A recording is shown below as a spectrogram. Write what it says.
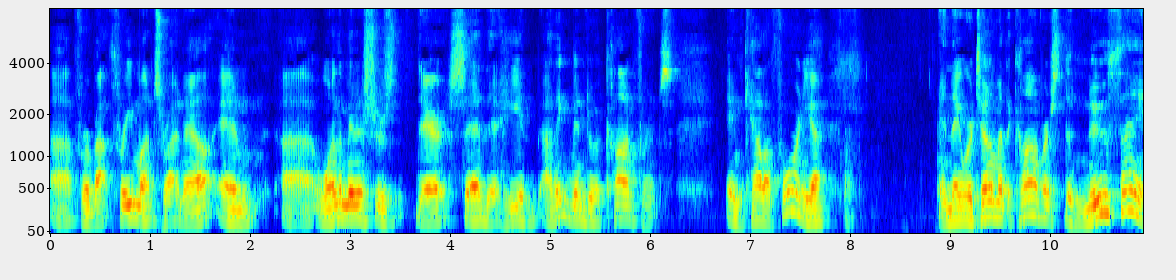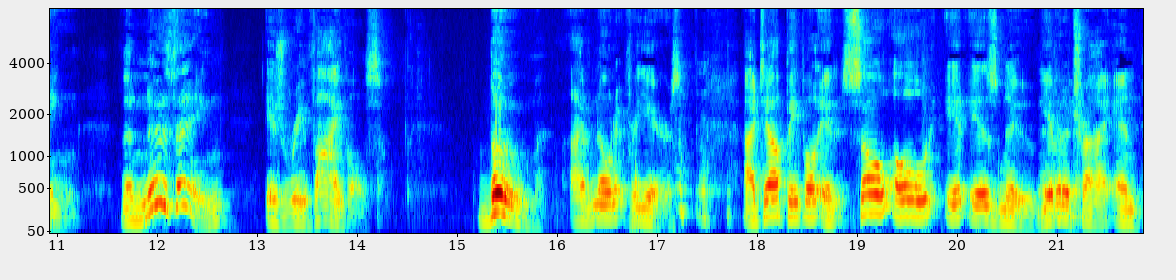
uh, for about three months right now. And uh, one of the ministers there said that he had, I think, been to a conference in California and they were telling him at the conference the new thing, the new thing is revivals. Boom. I've known it for years. I tell people it's so old it is new. Give it a try. And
